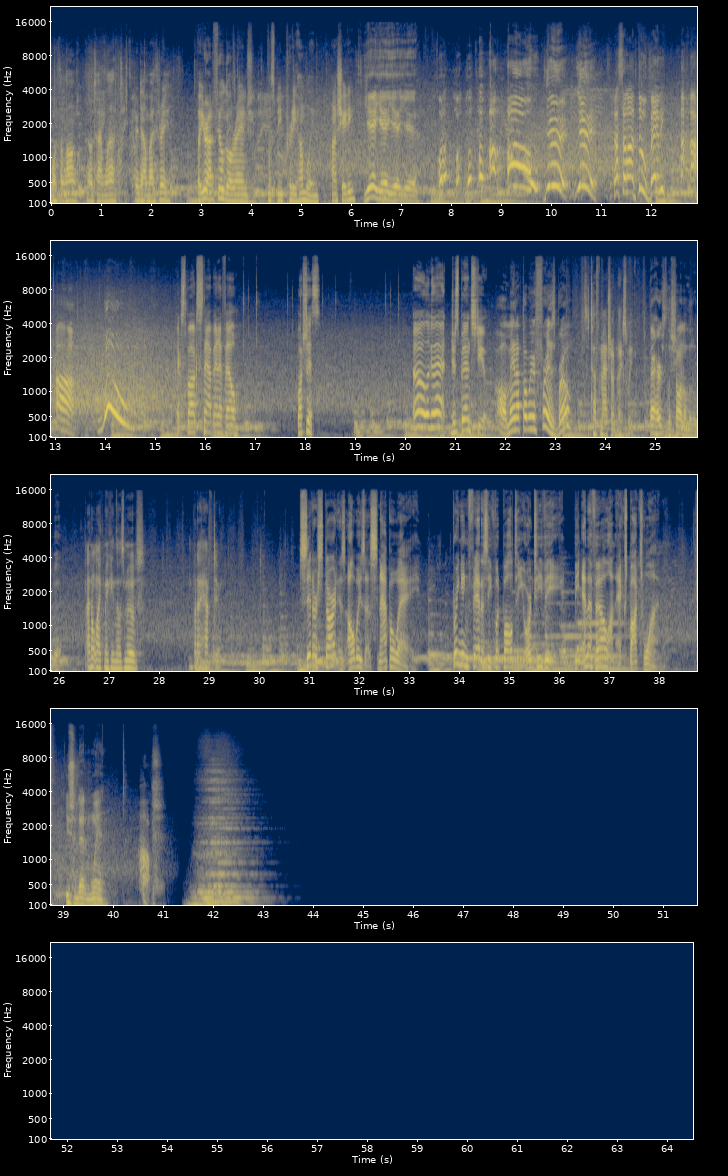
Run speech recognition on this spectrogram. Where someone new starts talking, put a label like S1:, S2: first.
S1: Fourth and long, no time left. You're down by three. But you're out of field goal range. Must be pretty humbling, huh, Shady?
S2: Yeah, yeah, yeah, yeah. Hold up. Oh, oh, oh, oh, oh! Yeah, yeah! That's all I do, baby! Woo!
S1: Xbox Snap NFL. Watch this. Oh, look at that. Just benched you.
S2: Oh, man, I thought we were friends, bro.
S1: It's a tough matchup next week.
S2: That hurts LeSean a little bit.
S1: I don't like making those moves, but I have to.
S3: Sit or start is always a snap away. Bringing fantasy football to your TV. The NFL on Xbox One.
S4: You should let him win.
S2: Oh,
